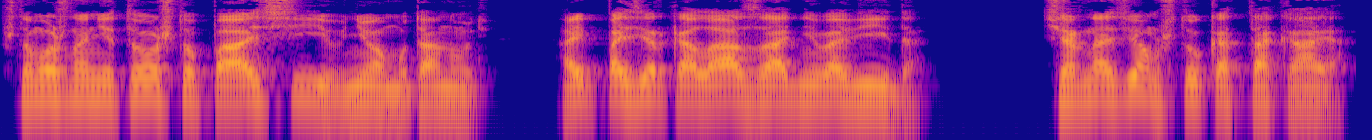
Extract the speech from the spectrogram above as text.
что можно не то что по оси в нем утонуть, а и по зеркала заднего вида. Чернозем штука такая.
